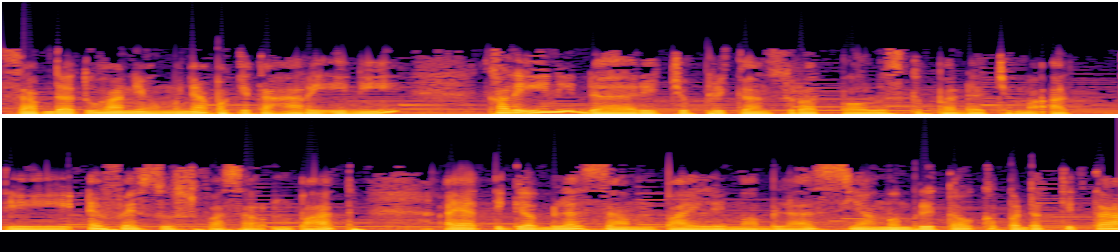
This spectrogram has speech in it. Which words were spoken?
Sabda Tuhan yang menyapa kita hari ini. Kali ini dari cuplikan surat Paulus kepada jemaat di Efesus pasal 4 ayat 13 sampai 15 yang memberitahu kepada kita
